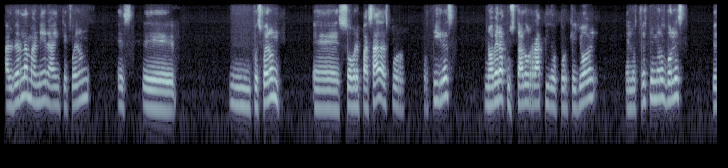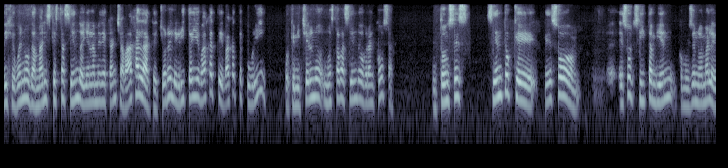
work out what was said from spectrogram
al ver la manera en que fueron, este, mm, pues fueron eh, sobrepasadas por, por Tigres, no haber ajustado rápido, porque yo en los tres primeros goles yo dije, bueno, Damaris, ¿qué está haciendo allá en la media cancha? Bájala, que Chore le grita, oye, bájate, bájate a cubrir, porque Michelle no, no estaba haciendo gran cosa. Entonces, siento que eso, eso sí también, como dice Noema, le,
